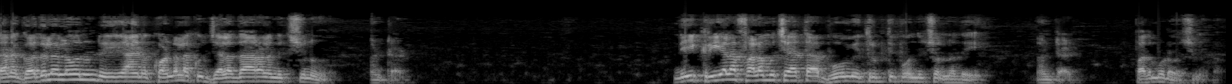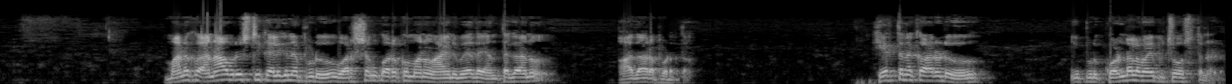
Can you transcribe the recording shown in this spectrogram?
తన గదులలో నుండి ఆయన కొండలకు జలధారలనిచ్చును అంటాడు. నీ క్రియల ఫలము చేత భూమి తృప్తి పొందుచున్నది అంటాడు. పదమూడవ వచనంలో. మనకు అనావృష్టి కలిగినప్పుడు వర్షం కొరకు మనం ఆయన మీద ఎంతగానో ఆధారపడతాం. కీర్తనకారుడు ఇప్పుడు కొండల వైపు చూస్తున్నాడు.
